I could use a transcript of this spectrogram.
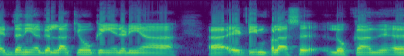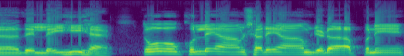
ਇਦਾਂ ਦੀਆਂ ਗੱਲਾਂ ਕਿਉਂ ਕਹੀਆਂ ਜਿਹੜੀਆਂ ਅ, 18 ਪਲੱਸ ਲੋਕਾਂ ਦੇ, ਦੇ ਲਈ ਹੀ ਹੈ। ਤੋ ਖੁੱਲੇ ਆਮ ਸ਼ਰੇ ਆਮ ਜਿਹੜਾ ਆਪਣੇ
